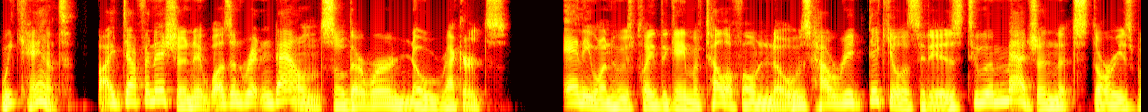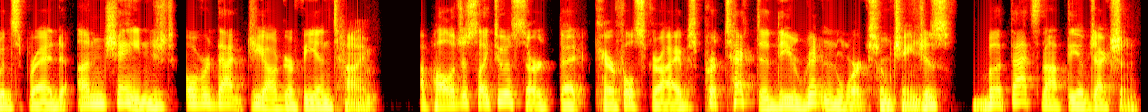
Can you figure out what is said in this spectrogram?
We can't. By definition, it wasn't written down, so there were no records. Anyone who's played the game of telephone knows how ridiculous it is to imagine that stories would spread unchanged over that geography and time. Apologists like to assert that careful scribes protected the written works from changes, but that's not the objection.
